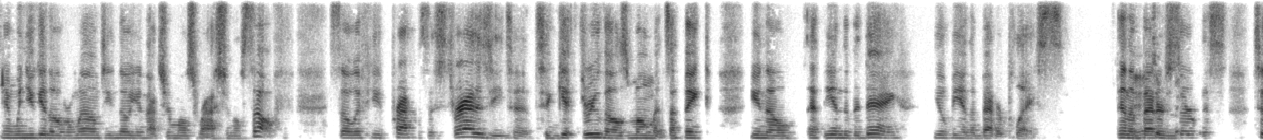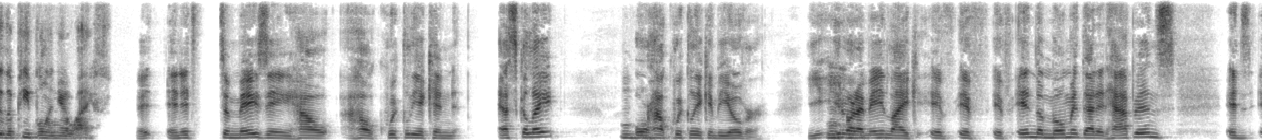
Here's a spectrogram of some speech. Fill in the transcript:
And when you get overwhelmed, you know you're not your most rational self. So if you practice a strategy to to get through those moments, I think, you know, at the end of the day, you'll be in a better place, in a and better service to the people in your life. It, and it's amazing how how quickly it can escalate mm-hmm. or how quickly it can be over. You, you mm-hmm. know what I mm-hmm. mean? Like if if if in the moment that it happens, it's,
